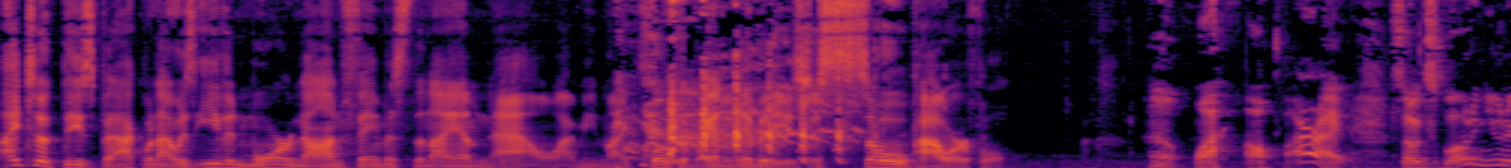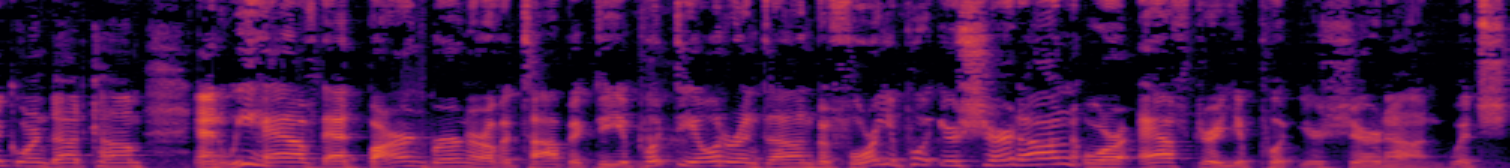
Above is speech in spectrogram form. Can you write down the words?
I took these back when I was even more non-famous than I am now. I mean, my cloak of anonymity is just so powerful. Wow. All right. So explodingunicorn.com. And we have that barn burner of a topic. Do you put deodorant on before you put your shirt on or after you put your shirt on? Which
